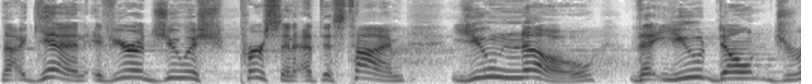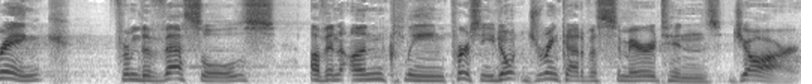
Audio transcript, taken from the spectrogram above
Now, again, if you're a Jewish person at this time, you know that you don't drink from the vessels of an unclean person. You don't drink out of a Samaritan's jar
